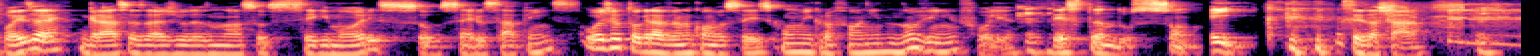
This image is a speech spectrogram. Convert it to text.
Pois é, graças à ajuda dos nossos seguidores, sou Sério Sapiens. Hoje eu tô gravando com vocês com um microfone novinho em folha, testando o som. Ei! O que vocês acharam?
